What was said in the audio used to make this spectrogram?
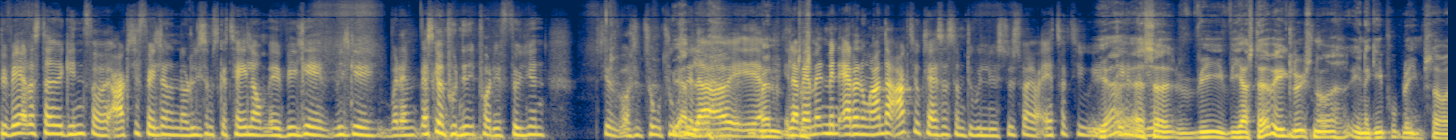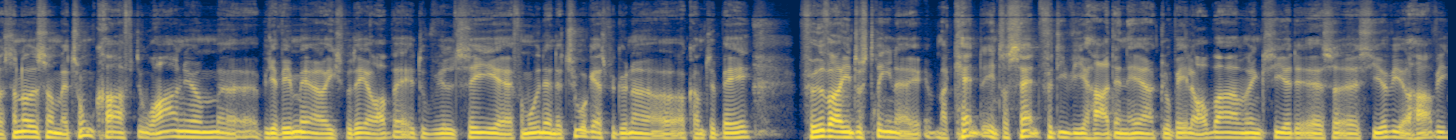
bevæger dig stadig inden for aktiefelterne, når du ligesom skal tale om, øh, hvilke, hvilke, hvordan, hvad skal man putte ned på det følgen siger du også 2.000, ja, eller, ja, men, eller hvad, men, men er der nogle andre aktivklasser, som du ville synes var attraktive i ja, det her altså, vi, vi har stadigvæk ikke løst noget energiproblem, så sådan noget som atomkraft, uranium øh, bliver ved med at eksplodere opad. Du vil se uh, formodentlig, at naturgas begynder at, at komme tilbage. Fødevareindustrien er markant interessant, fordi vi har den her globale opvarmning, siger, det, altså, siger vi og har vi.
